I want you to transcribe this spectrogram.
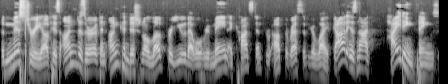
The mystery of his undeserved and unconditional love for you that will remain a constant throughout the rest of your life. God is not hiding things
